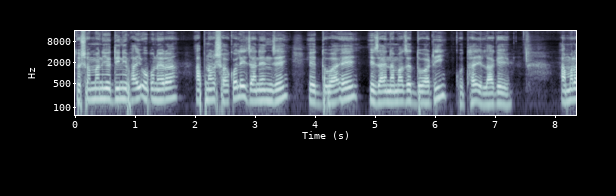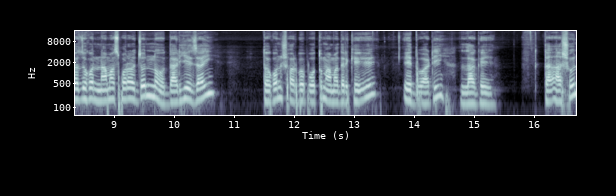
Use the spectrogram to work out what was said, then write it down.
তো সম্মানীয় দিনী ভাই ও বোনেরা, আপনারা সকলেই জানেন যে এই দোয়ায়ে এই জায় নামাজের দোয়াটি কোথায় লাগে। আমরা যখন নামাজ পড়ার জন্য দাঁড়িয়ে যাই তখন সর্বপ্রথম আমাদেরকে এই দোয়াটি লাগে। তা আসুন।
